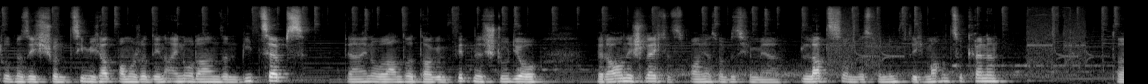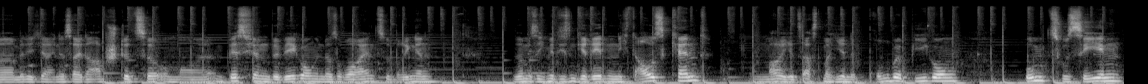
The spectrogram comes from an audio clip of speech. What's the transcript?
tut man sich schon ziemlich hart, braucht man schon den einen oder anderen Bizeps. Der eine oder andere Tag im Fitnessstudio wäre auch nicht schlecht. Jetzt brauche ich erstmal ein bisschen mehr Platz, um das vernünftig machen zu können. Damit ich die eine Seite abstütze, um mal ein bisschen Bewegung in das Rohr reinzubringen. Wenn man sich mit diesen Geräten nicht auskennt, dann mache ich jetzt erstmal hier eine Probebiegung, um zu sehen,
